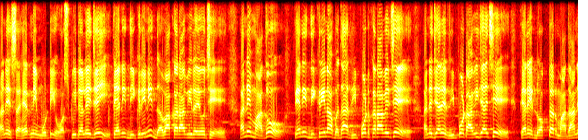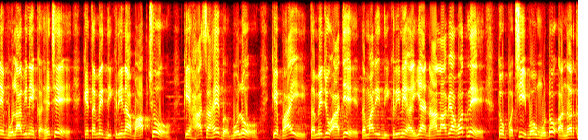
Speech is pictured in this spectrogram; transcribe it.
અને શહેરની મોટી હોસ્પિટલે જઈ તેની દીકરીની દવા કરાવી રહ્યો છે. અને માધો તેની દીકરીના બધા રિપોર્ટ કરાવે છે. અને જ્યારે રિપોર્ટ આવી જાય છે, ત્યારે ડૉક્ટર માધાને બોલાવીને કહે છે કે તમે દીકરીના બાપ છો? કે હા સાહેબ, બોલો. કે ભાઈ, તમે જો આજે તમારી દીકરીને અહીંયા ના લાવ્યા હોત ને, તો પછી બહુ મોટો અનર્થ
